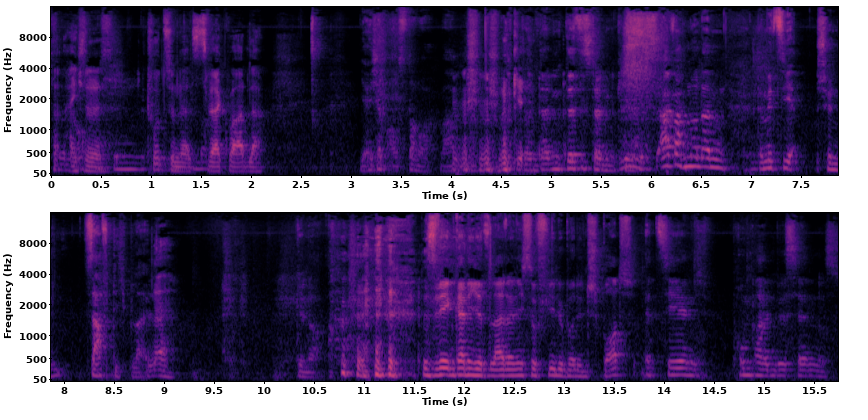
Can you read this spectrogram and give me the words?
Eigentlich eine Todsünde als Zwergwadler. Ja, ich habe Ausdauer. okay. dann, dann, das ist dann okay. Das ist einfach nur dann, damit sie schön saftig bleibt. Na. Genau. Deswegen kann ich jetzt leider nicht so viel über den Sport erzählen. Ich pumpe halt ein bisschen, das ist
